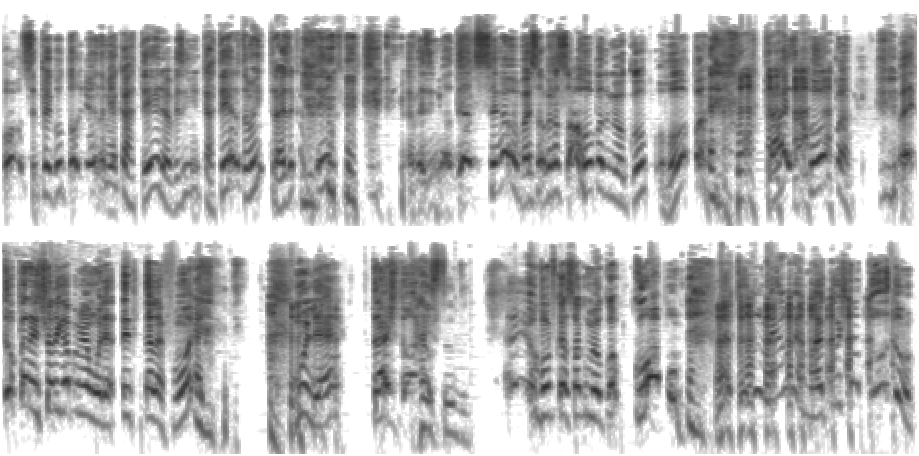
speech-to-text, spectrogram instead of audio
Pô, você pegou todo o dinheiro da minha carteira, vez carteira também, traz a carteira. a vez meu Deus do céu, vai sobrar só a roupa do meu corpo. Roupa? Traz a roupa. Então, peraí, deixa eu ligar pra minha mulher. Tem telefone? Mulher, traz tudo. Traz tudo. Eu vou ficar só com o meu corpo? Corpo? É tudo meu, meu irmão, custa tudo.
